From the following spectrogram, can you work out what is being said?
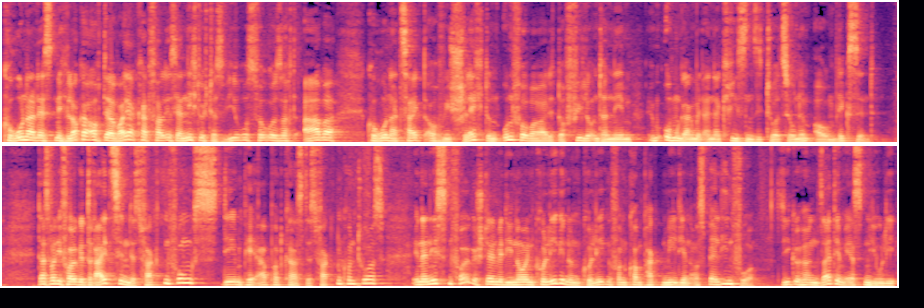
Corona lässt nicht locker. Auch der Wirecard-Fall ist ja nicht durch das Virus verursacht, aber Corona zeigt auch, wie schlecht und unvorbereitet doch viele Unternehmen im Umgang mit einer Krisensituation im Augenblick sind. Das war die Folge 13 des Faktenfunks, dem PR-Podcast des Faktenkontors. In der nächsten Folge stellen wir die neuen Kolleginnen und Kollegen von Kompakt Medien aus Berlin vor. Sie gehören seit dem 1. Juli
